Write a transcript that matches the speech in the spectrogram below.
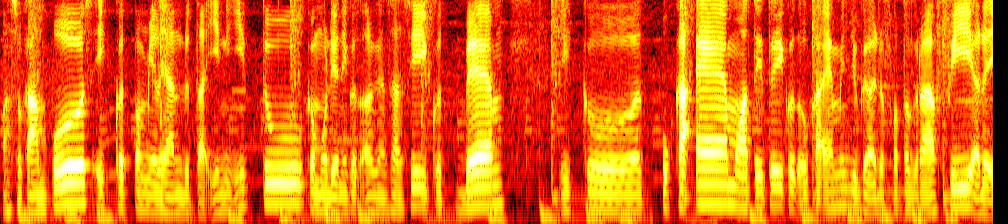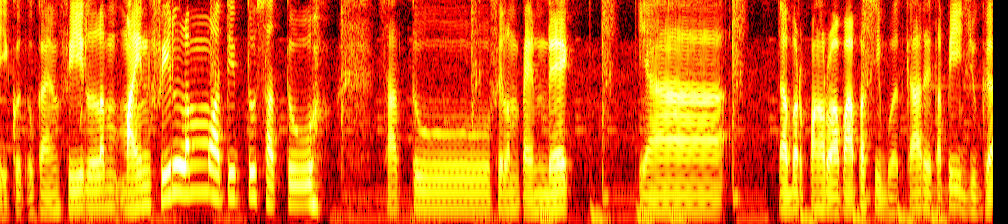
masuk kampus ikut pemilihan duta ini itu kemudian ikut organisasi ikut bem ikut UKM waktu itu ikut UKM juga ada fotografi ada ikut UKM film main film waktu itu satu satu film pendek ya nggak berpengaruh apa apa sih buat karir tapi juga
